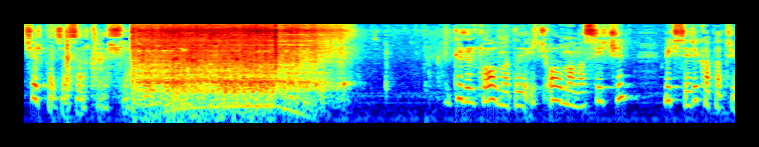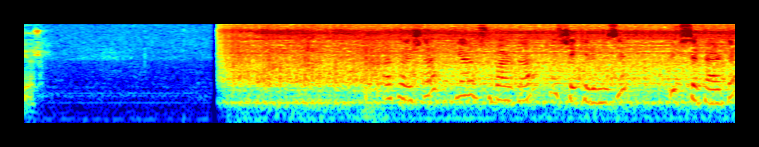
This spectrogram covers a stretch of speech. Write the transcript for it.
çırpacağız arkadaşlar. Gürültü olmadığı hiç olmaması için mikseri kapatıyorum. Arkadaşlar yarım su bardağı toz şekerimizi 3 seferde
